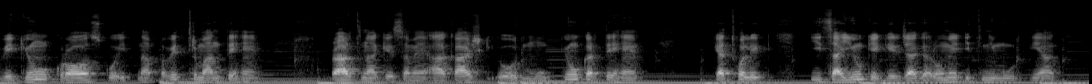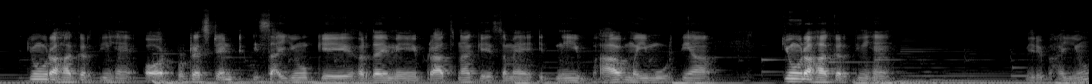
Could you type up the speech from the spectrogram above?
वे क्यों क्रॉस को इतना पवित्र मानते हैं? प्रार्थना के समय आकाश की ओर मुँह क्यों करते हैं? कैथोलिक ईसाइयों के गिरजाघरों में इतनी मूर्तियाँ क्यों रहा करती हैं? और प्रोटेस्टेंट ईसाइयों के हृदय में प्रार्थना के समय इतनी भावमयी मूर्तियाँ क्यों रहा करती हैं? मेरे भाइयों,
